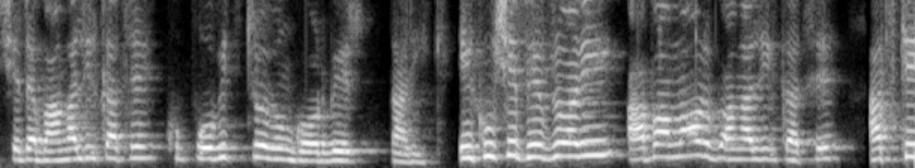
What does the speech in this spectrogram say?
সেটা বাঙালির কাছে খুব পবিত্র এবং গর্বের তারিখ। একুশে ফেব্রুয়ারি, আপামর বাঙালির কাছে। আজকে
